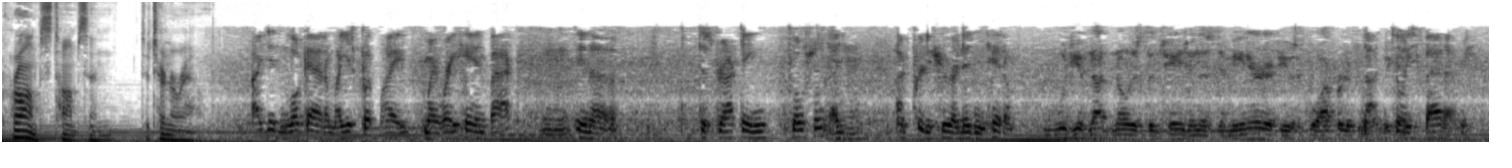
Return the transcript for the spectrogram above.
prompts Thompson to turn around. I didn't look at him. I just put my, my right hand back mm-hmm. in a distracting motion. I, mm-hmm. I'm pretty sure I didn't hit him. Would you have not noticed the change in his demeanor if he was cooperative? from Not until he spat at me.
